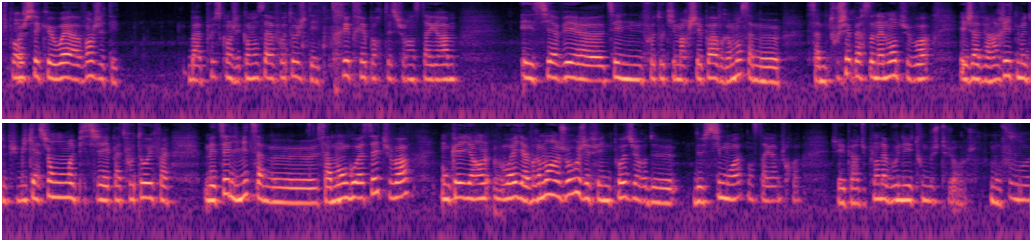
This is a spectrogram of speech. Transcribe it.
Je Moi, je sais que, ouais, avant, j'étais. Bah, plus quand j'ai commencé la photo, j'étais très très portée sur Instagram. Et s'il y avait, euh, tu sais, une photo qui marchait pas, vraiment, ça me, ça me touchait personnellement, tu vois. Et j'avais un rythme de publication, et puis si j'avais pas de photo, il fallait. Mais tu sais, limite, ça me, ça m'angoissait, tu vois. Donc, il y, a un- ouais, il y a vraiment un jour où j'ai fait une pause, genre de, de 6 mois d'Instagram, je crois. J'avais perdu plein d'abonnés et tout, mais j'étais genre, je m'en fous. Ouais.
